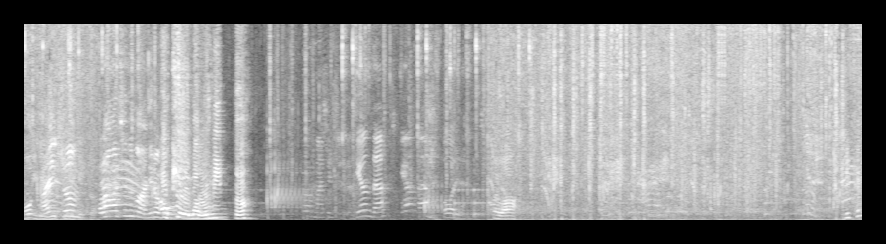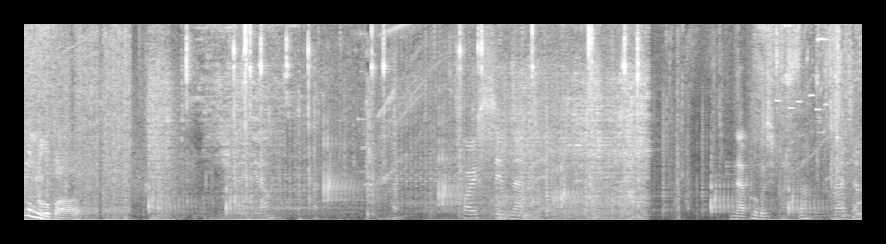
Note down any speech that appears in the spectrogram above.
어 이거 아니 좀. 돌아가시는 거 아니라고 아, 오케이 나 오비 있어 깨운다. 올라. 빨리 와 힐팩 먹는 것봐 훨씬 낫네. 나 보고 싶었어? 나 참.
